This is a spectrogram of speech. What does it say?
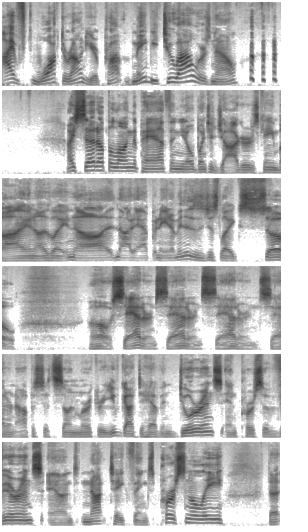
I've walked around here maybe two hours now. I set up along the path, and you know, a bunch of joggers came by, and I was like, "No, it's not happening." I mean, this is just like so. Oh, Saturn, Saturn, Saturn, Saturn opposite Sun, Mercury. You've got to have endurance and perseverance and not take things personally. That,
